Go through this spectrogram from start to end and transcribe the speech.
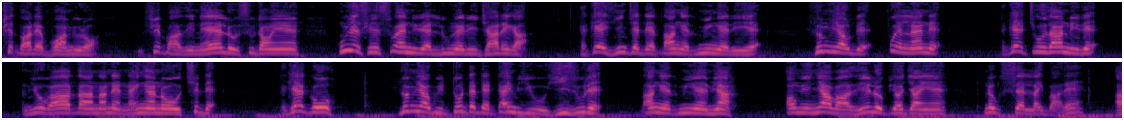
ဖြစ်သွားတဲ့ဘဝမျိုးတော့ဖြစ်ပါစေနဲ့လို့ဆူတောင်းရင် မှုရစေးဆွဲနေတဲ့လူငယ်တွေကြားတွေကတကယ်ရင့်ကျက်တဲ့သားငယ်သမီးငယ်တွေရဲ့လွတ်မြောက်တဲ့ပွင့်လန်းတဲ့တကယ်ကြိုးစားနေတဲ့အမျိုးဘာသာနာနဲ့နိုင်ငံတော်ကိုချစ်တဲ့တကယ်ကိုလွတ်မြောက်ပြီးတိုးတက်တဲ့တိုင်းပြည်ကိုရည်စူးတဲ့သားငယ်သမီးငယ်များအောင်မြင်ကြပါစေလို့ပြောကြရင်နှုတ်ဆက်လိုက်ပါတယ်အ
